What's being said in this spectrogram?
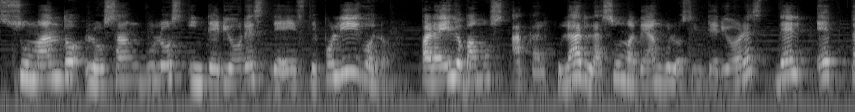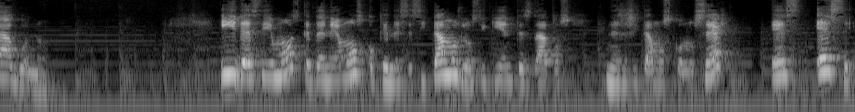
sumando los ángulos interiores de este polígono. Para ello vamos a calcular la suma de ángulos interiores del heptágono. Y decimos que tenemos o que necesitamos los siguientes datos. Necesitamos conocer es S.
